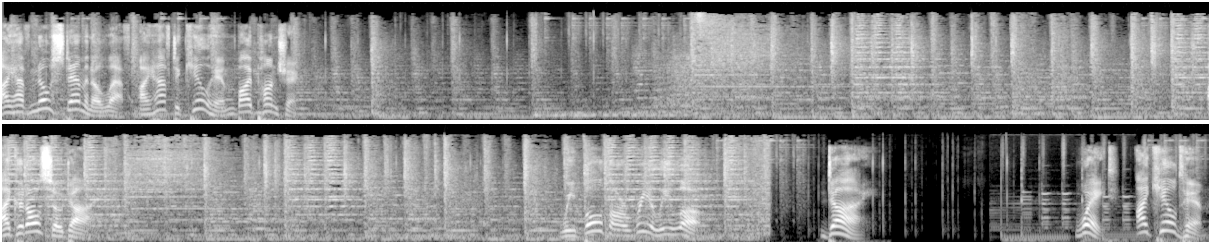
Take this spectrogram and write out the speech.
I have no stamina left. I have to kill him by punching. I could also die. We both are really low. Die. Wait, I killed him.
